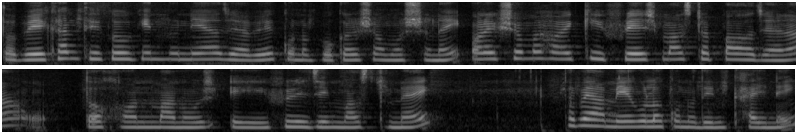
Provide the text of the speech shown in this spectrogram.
তবে এখান থেকেও কিন্তু নেওয়া যাবে, কোনো প্রকার সমস্যা নাই। অনেক সময় হয় কি, ফ্রেশ মাছটা পাওয়া যায় না, তখন মানুষ এই ফ্রিজিং মাছটা নেয়। তবে আমি এগুলো কোনো দিন খাই নাই।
